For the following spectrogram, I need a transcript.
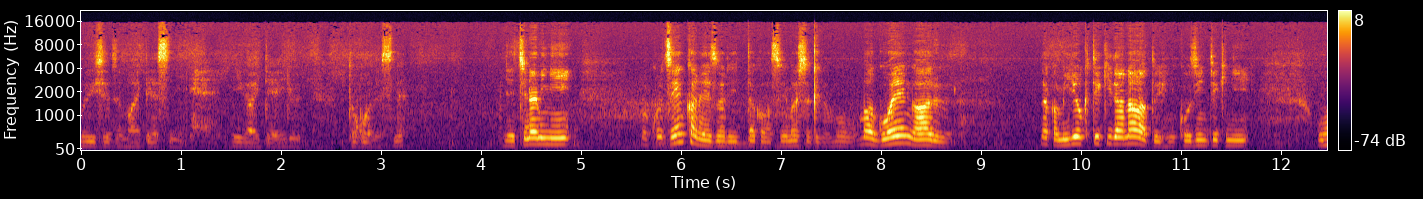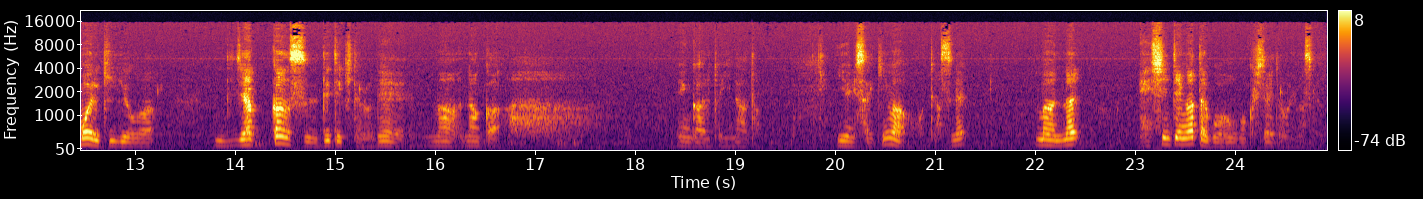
無理せずマイペースに磨いているところですね。でちなみにこれ前回の映像で言ったか忘れましたけどもまあご縁があるなんか魅力的だなというふうに個人的に思える企業は若干数出てきたのでまあなんか縁があるといいなというように最近は思ってますねまあな進展があったらご報告したいと思いますけど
